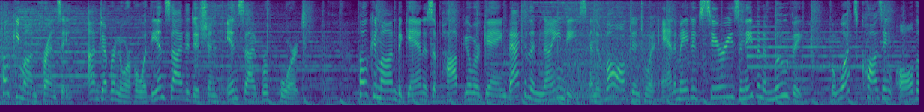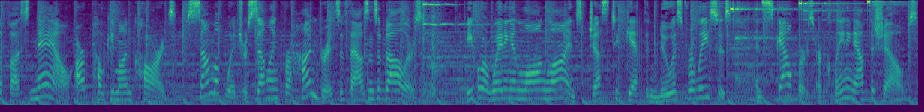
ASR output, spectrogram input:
Pokemon Frenzy. I'm Deborah Norville with the Inside Edition Inside Report. Pokemon began as a popular game back in the 90s and evolved into an animated series and even a movie. But what's causing all the fuss now are Pokemon cards, some of which are selling for hundreds of thousands of dollars. People are waiting in long lines just to get the newest releases, and scalpers are cleaning out the shelves.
